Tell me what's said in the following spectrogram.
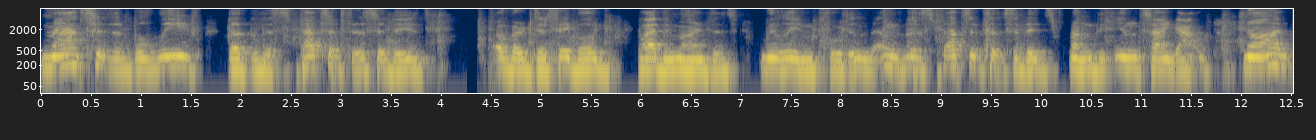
is a belief that the specificities of our disabled body minds is really important. And the specificity is from the inside out, not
